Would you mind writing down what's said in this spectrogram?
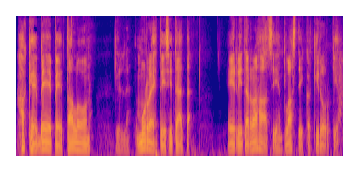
hakee BP-taloon, Kyllä. murehtii sitä, että ei riitä rahaa siihen plastiikkakirurgiaan.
